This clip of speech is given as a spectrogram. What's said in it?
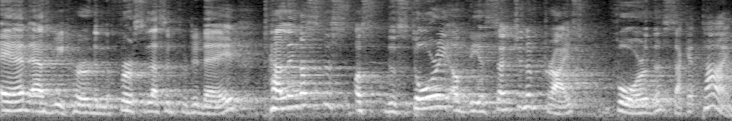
and as we heard in the first lesson for today, telling us the, uh, the story of the ascension of Christ for the second time.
